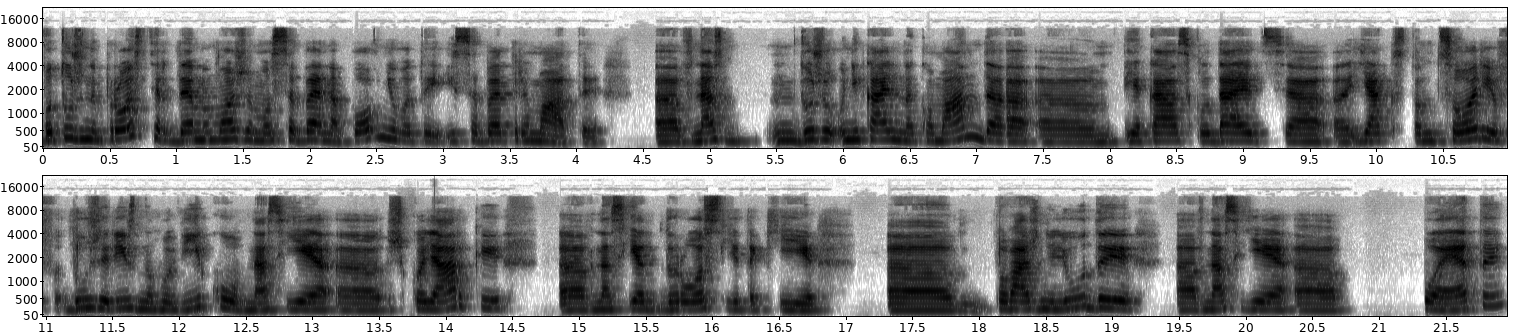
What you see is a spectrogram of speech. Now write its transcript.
потужний простір, де ми можемо себе наповнювати і себе тримати. Е, В нас дуже унікальна команда, е, яка складається е, як з танцорів дуже різного віку. В нас є школярки, в нас є дорослі такі поважні люди. В нас є поети,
